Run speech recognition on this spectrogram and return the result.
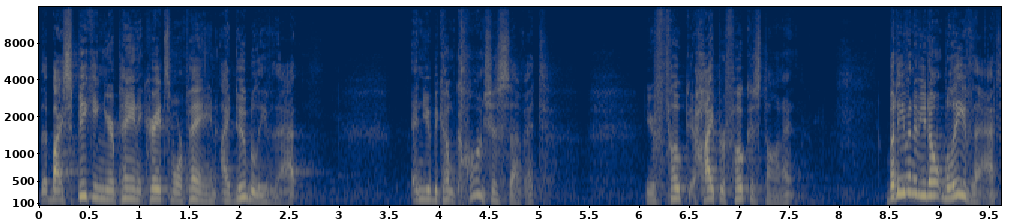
that by speaking your pain, it creates more pain, I do believe that and you become conscious of it. You're hyper focused on it. But even if you don't believe that,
